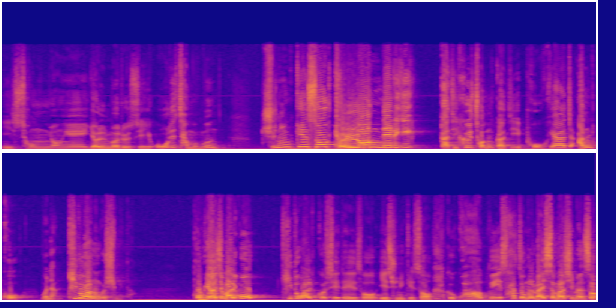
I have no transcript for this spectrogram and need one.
이 성령의 열매로서의 오래 참음은 주님께서 결론 내리기까지 그 전까지 포기하지 않고 뭐냐 기도하는 것입니다. 포기하지 말고 기도할 것에 대해서 예수님께서 그 과부의 사정을 말씀하시면서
